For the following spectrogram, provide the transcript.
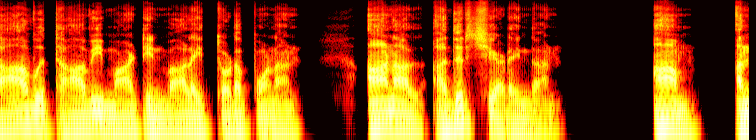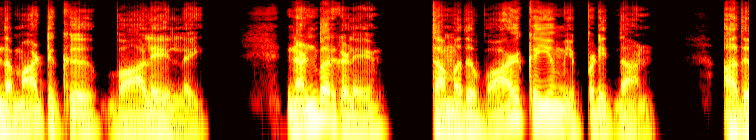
தாவு தாவி மாட்டின் வாளை தொடப்போனான். ஆனால் அதிர்ச்சி அடைந்தான். ஆம் அந்த மாட்டுக்கு வாளே இல்லை. நண்பர்களே தமது வாழ்க்கையும் இப்படித்தான். அது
